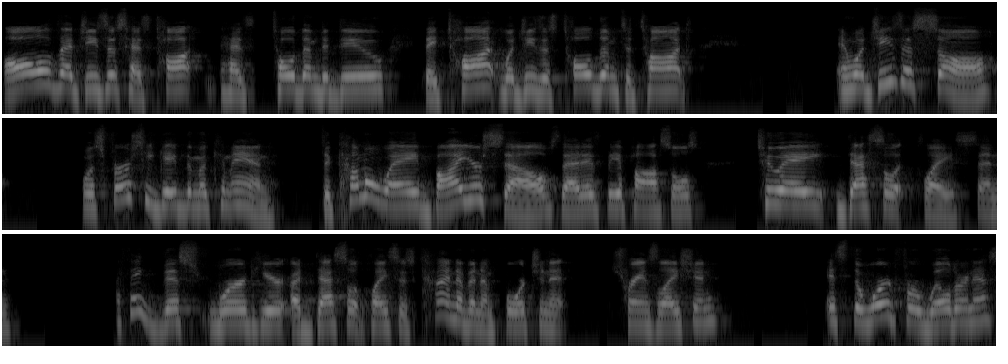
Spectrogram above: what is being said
all that Jesus has taught, has told them to do. They taught what Jesus told them to taught. And what Jesus saw was first he gave them a command to come away by yourselves, that is the apostles, to a desolate place. And I think this word here, a desolate place, is kind of an unfortunate translation. It's the word for wilderness.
